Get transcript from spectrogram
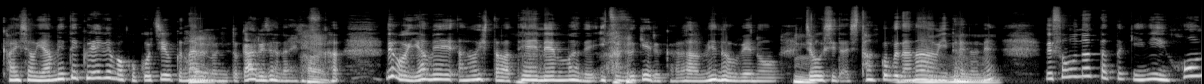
会社を辞めてくれれば心地よくなるのにとかあるじゃないですか。はでも辞め、あの人は定年まで居続けるから、目の上のうん上司だし、単行部だな、みたいなね。で、そうなった時に、本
